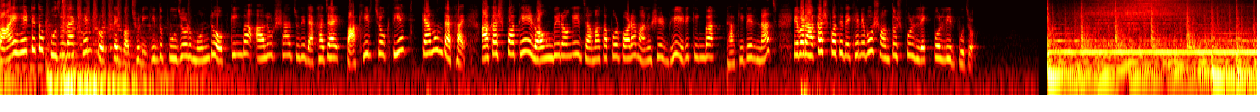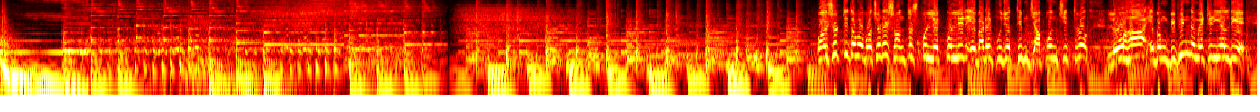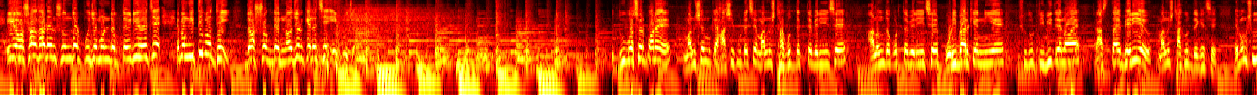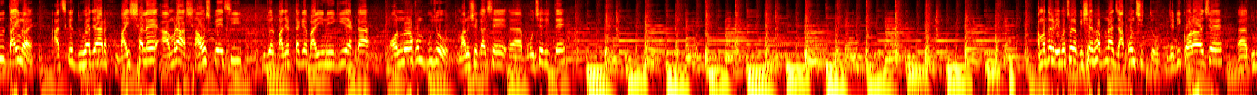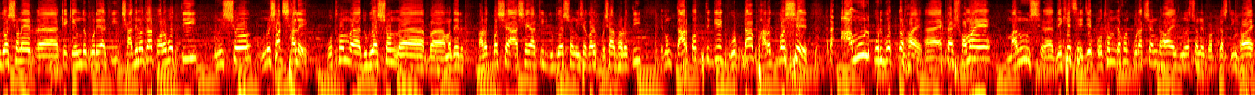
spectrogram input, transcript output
পায়ে হেঁটে তো পুজো দেখেন প্রত্যেক বছরই। কিন্তু পুজোর মণ্ডপ কিংবা আলোর সাজ যদি দেখা যায়, পাখির চোখ দিয়ে কেমন দেখায়? আকাশপথে রং বেরঙের জামা কাপড় পরা মানুষের ভিড় কিংবা ঢাকিদের নাচ? এবার আকাশপথে দেখে নেব সন্তোষপুর লেকপল্লীর পুজো। পঁয়ষট্টিতম বছরে সন্তোষপুর লেকপল্লির এবারের পুজোর থিম যাপন চিত্র, লোহা এবং বিভিন্ন মেটেরিয়াল দিয়ে এই অসাধারণ সুন্দর পুজো মণ্ডপ তৈরি হয়েছে এবং ইতিমধ্যেই দর্শকদের নজর কেড়েছে এই পুজো। দু বছর পরে মানুষের মুখে হাসি ফুটেছে, মানুষ ঠাকুর দেখতে বেরিয়েছে, আনন্দ করতে বেরিয়েছে, পরিবারকে নিয়ে শুধু টিভিতে নয়, রাস্তায় বেরিয়েও মানুষ ঠাকুর দেখেছে। এবং শুধু তাই নয়, আজকে দু হাজার বাইশ সালে আমরা সাহস পেয়েছি পুজোর বাজারটাকে বাড়িয়ে নিয়ে গিয়ে একটা অন্যরকম পুজো মানুষের কাছে পৌঁছে দিতে। আমাদের এবছরের বিষয় ভাবনা যাপন চিত্র যেটি করা হয়েছে দূরদর্শনের কে কেন্দ্র করে আর কি। স্বাধীনতার পরবর্তী উনিশশো উনষাট সালে প্রথম দূরদর্শন আমাদের ভারতবর্ষে আসে আর কি দূরদর্শন ইসে করে প্রসার ভারতী এবং তারপর থেকে গোটা ভারতবর্ষের একটা আমূল পরিবর্তন হয়। একটা সময়ে মানুষ দেখেছে যে প্রথম যখন প্রোডাকশন হয়, দূরদর্শনের ব্রডকাস্টিং হয়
